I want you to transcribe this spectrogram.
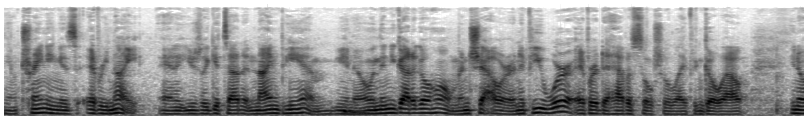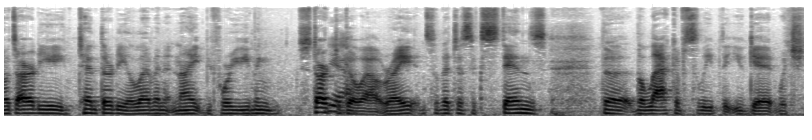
you know training is every night and it usually gets out at 9 p.m you know and then you got to go home and shower. And if you were ever to have a social life and go out you know it's already 10 11 at night before you even start to go out right? And so that just extends the the lack of sleep that you get which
